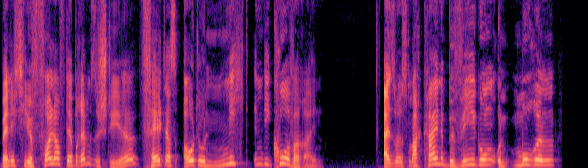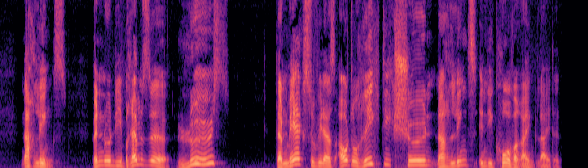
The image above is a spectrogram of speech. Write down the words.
Wenn ich hier voll auf der Bremse stehe, fällt das Auto nicht in die Kurve rein. Also es macht keine Bewegung und Murren nach links. Wenn du die Bremse löst, dann merkst du, wie das Auto richtig schön nach links in die Kurve reingleitet.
